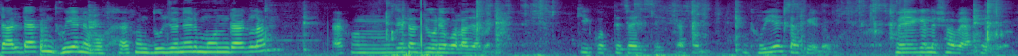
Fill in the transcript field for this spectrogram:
ডালটা এখন ধুয়ে নেব। এখন দুজনের মন রাখলাম। এখন যেটা জোরে বলা যাবে না। কি করতে চাইছে? এখন ধুয়ে চাপিয়ে দেবো। হয়ে গেলে সব এক হয়ে যাবে।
